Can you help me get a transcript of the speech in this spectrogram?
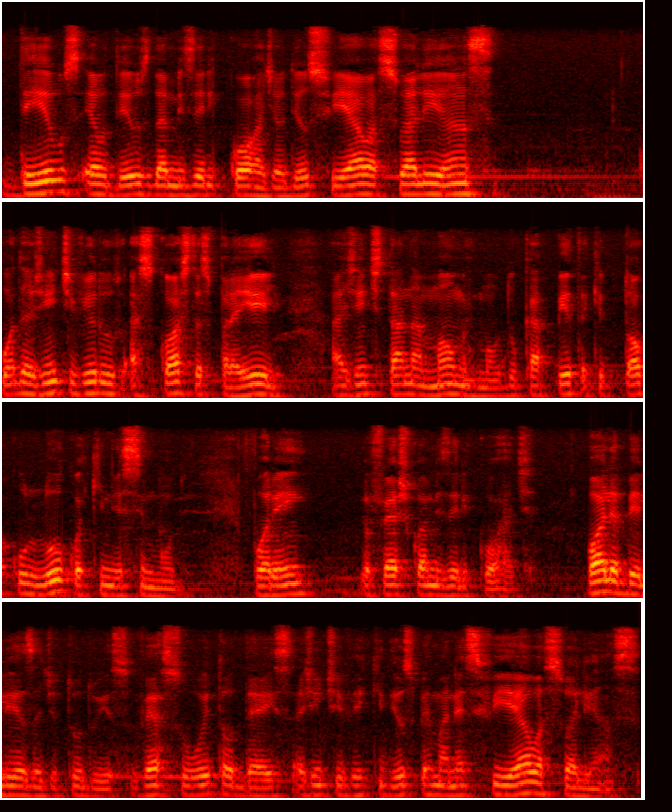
Deus é o Deus da misericórdia, é o Deus fiel à sua aliança. Quando a gente vira as costas para Ele, a gente está na mão, meu irmão, do capeta que toca o louco aqui nesse mundo. Porém, eu fecho com a misericórdia. Olha a beleza de tudo isso. Verso 8 ao 10, a gente vê que Deus permanece fiel à sua aliança.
